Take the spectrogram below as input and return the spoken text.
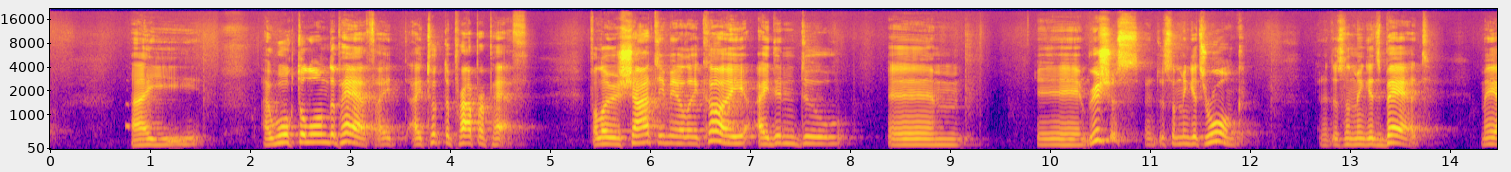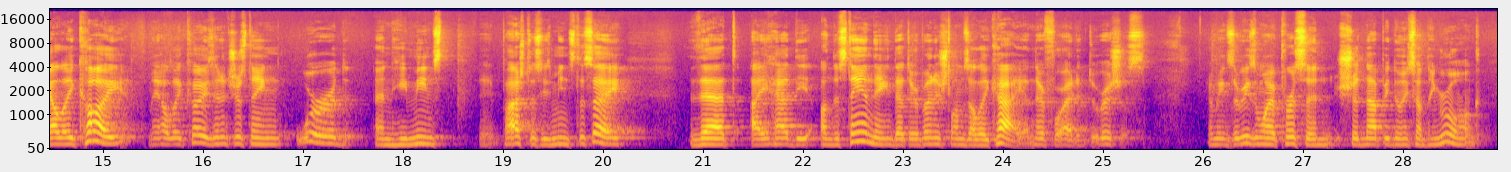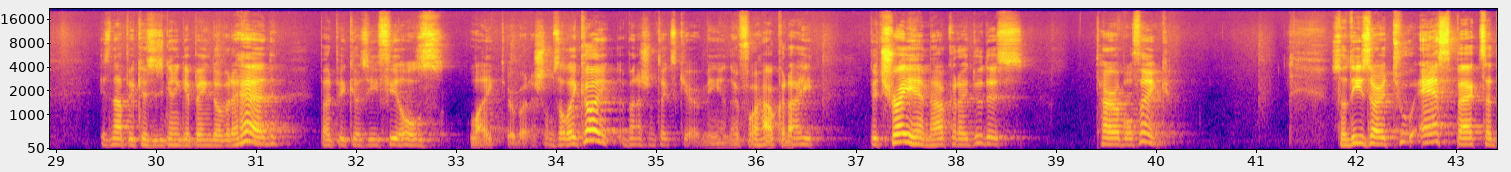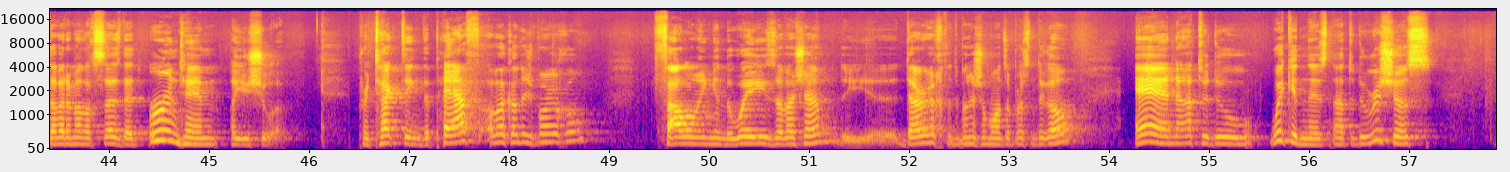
I, I walked along the path. I, I took the proper path. I didn't do um, uh, rishus. I do something gets wrong. And I something gets bad. Me'alekai, me'alekai is an interesting word, and he means, Pashtus, he means to say that I had the understanding that the Ribono Shel Olam Alekai, and therefore I didn't do Rishus. It means the reason why a person should not be doing something wrong is not because he's going to get banged over the head, but because he feels like the Ribono Shel Olam Alekai, the Ribono Shel Olam takes care of me, and therefore how could I betray him? How could I do this terrible thing? So these are two aspects that David HaMelech says that earned him a Yeshua. Protecting the path of HaKadosh Baruch Hu, following in the ways of Hashem, the uh, derech that the Baruch wants a person to go, and not to do wickedness, not to do rishus,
